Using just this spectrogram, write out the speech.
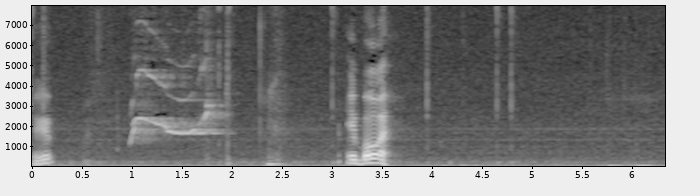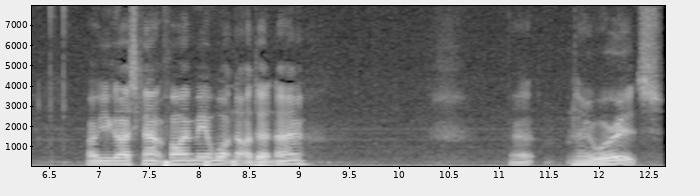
There you. Hey boy. Oh, you guys can't find me or whatnot, I don't know. Uh, no worries.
